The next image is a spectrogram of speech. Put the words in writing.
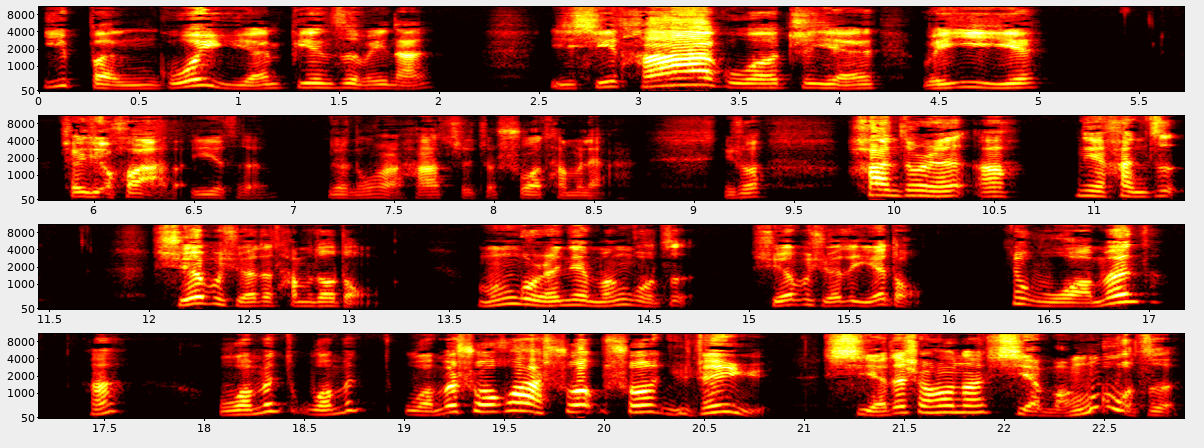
以本国语言编字为难，以其他国之言为易耶？这句话的意思，那努尔哈赤就说他们俩：你说汉族人啊，念汉字，学不学的他们都懂；蒙古人念蒙古字，学不学的也懂。那我们？啊？我们我们我们说话说说女真语，写的时候呢写蒙古字。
